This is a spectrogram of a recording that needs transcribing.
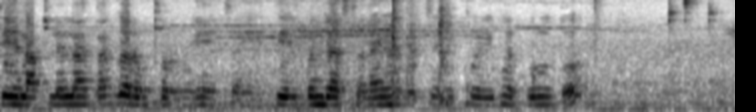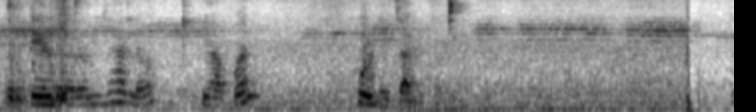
तेल आपल्याला आता गरम करून घ्यायचं आहे. तेल पण जास्त नाही घालायचं. एक पळी भरपूर होतो. तर तेल गरम झालं की आपण फोडणी चालू करूया. तर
